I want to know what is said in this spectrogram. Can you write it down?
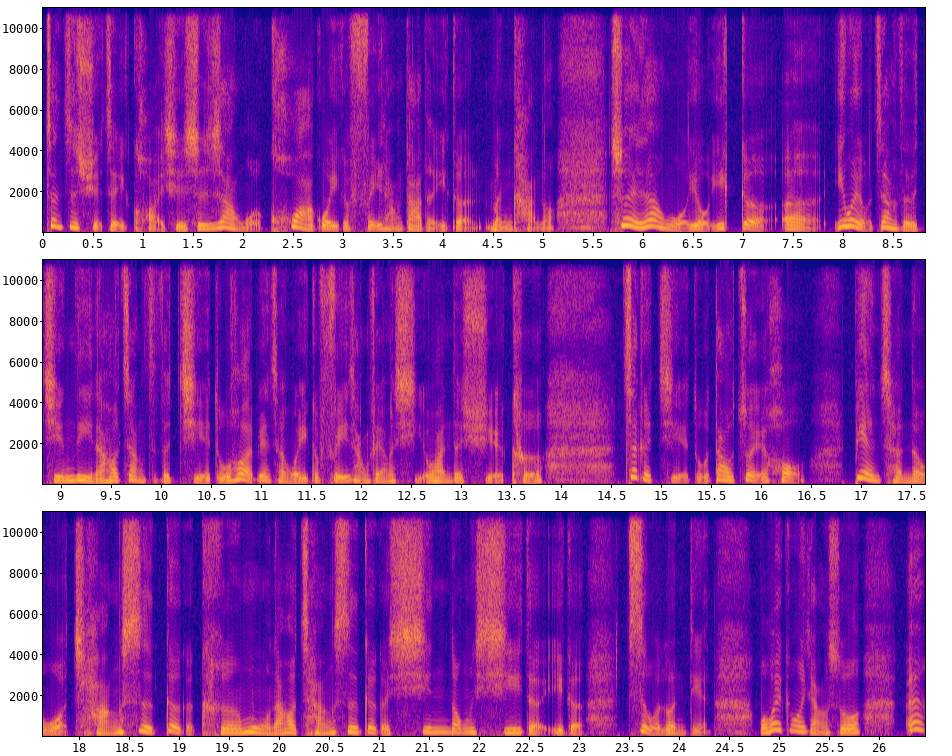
政治学这一块其实是让我跨过一个非常大的一个门槛哦，所以让我有一个呃，因为有这样子的经历，然后这样子的解读，后来变成我一个非常非常喜欢的学科。这个解读到最后变成了我尝试各个科目，然后尝试各个新东西的一个自我论点。我会跟我讲说：“嗯、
